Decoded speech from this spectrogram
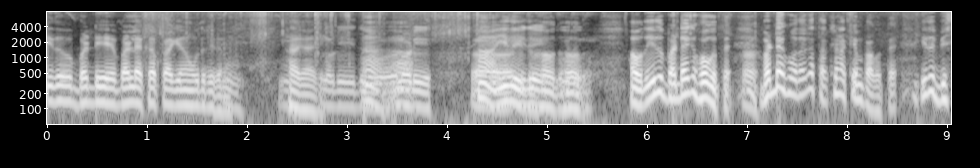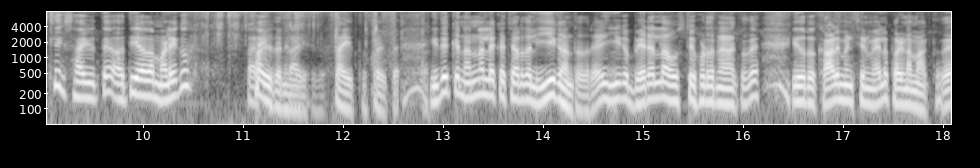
ಇದು ಬಡ್ಡಿ ಬಳ್ಳೆ ಕಪ್ಪಾಗಿ ಉದುರಿದೆ ನೋಡಿ ಹಾಗಾಗಿ. ನೋಡಿ ಇದು ನೋಡಿ ಹಾಂ ಇದು ಇದು ಹೌದು ಹೌದು. ಹೌದು ಇದು ಬಡ್ಡೆಗೆ ಹೋಗುತ್ತೆ. ಬಡ್ಡೆಗೆ ಹೋದಾಗ ತಕ್ಷಣ ಕೆಂಪಾಗುತ್ತೆ. ಇದು ಬಿಸಿಲಿಗೆ ಸಾಯುತ್ತೆ ಅತಿಯಾದ ಮಳೆಗೂ ಸಾಯುತ್ತೆ ನಿಮಗೆ? ಸಾಯುತ್ತೆ ಸಾಯುತ್ತೆ ಇದಕ್ಕೆ ನನ್ನ ಲೆಕ್ಕಾಚಾರದಲ್ಲಿ ಈಗ ಅಂತಂದರೆ ಈಗ ಬೇರೆಲ್ಲ ಔಷಧಿ ಹೊಡೆದ್ರೆ ಏನಾಗ್ತದೆ? ಇದ್ರ ಕಾಳು ಮೆಣಸಿನ ಮೇಲೆ ಪರಿಣಾಮ ಆಗ್ತದೆ.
